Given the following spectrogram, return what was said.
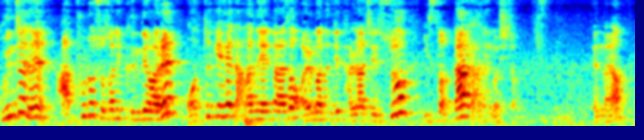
문제는 앞으로 조선이 근대화를 어떻게 해 나가느냐에 따라서 얼마든지 달라질 수 있었다라는 것이죠. 됐나요?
